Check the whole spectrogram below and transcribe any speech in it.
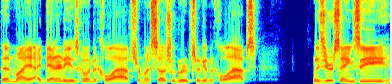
then my identity is going to collapse or my social groups are going to collapse. As you're saying, Zi,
